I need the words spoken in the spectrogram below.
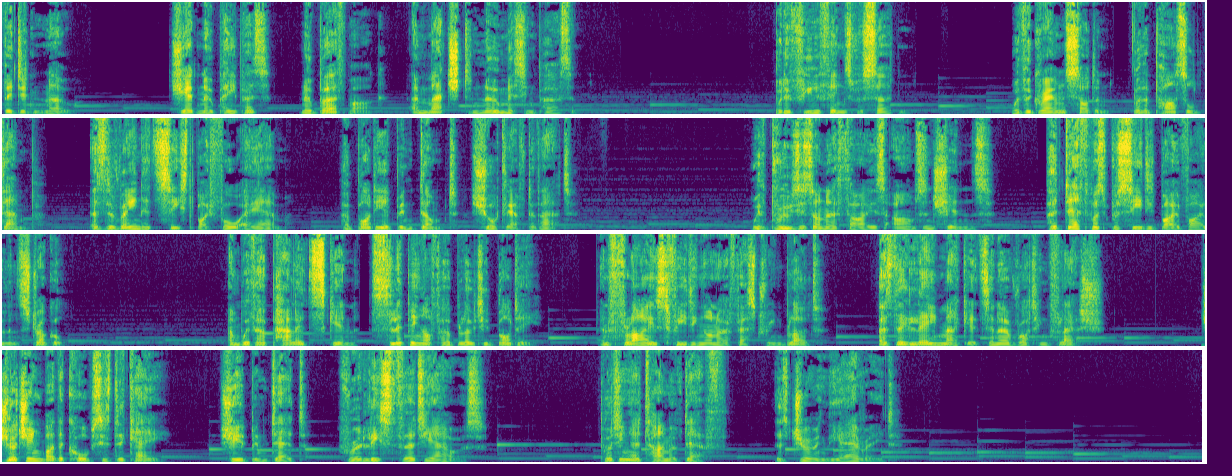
they didn't know. She had no papers, no birthmark, and matched no missing person. But a few things were certain. With the ground sodden, but the parcel damp, as the rain had ceased by 4 a.m., her body had been dumped shortly after that. With bruises on her thighs, arms, and shins, her death was preceded by a violent struggle and with her pallid skin slipping off her bloated body, and flies feeding on her festering blood, as they lay maggots in her rotting flesh. Judging by the corpse's decay, she had been dead for at least 30 hours, putting her time of death as during the air raid.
